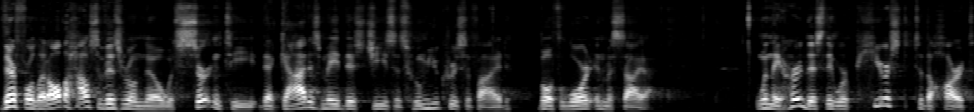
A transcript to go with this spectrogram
Therefore, let all the house of Israel know with certainty that God has made this Jesus, whom you crucified, both Lord and Messiah. When they heard this, they were pierced to the heart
